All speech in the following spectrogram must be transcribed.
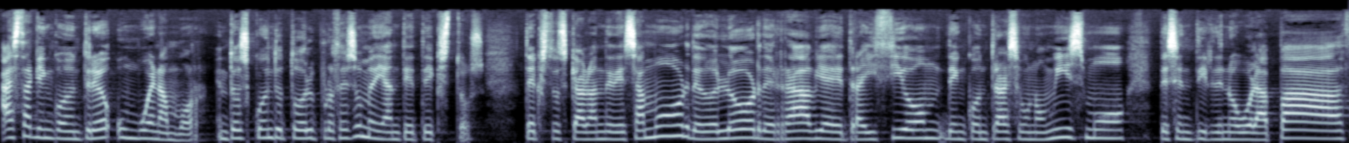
hasta que encontré un buen amor. Entonces cuento todo el proceso mediante textos. Textos que hablan de desamor, de dolor, de rabia, de traición, de encontrarse uno mismo, de sentir de nuevo la paz,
